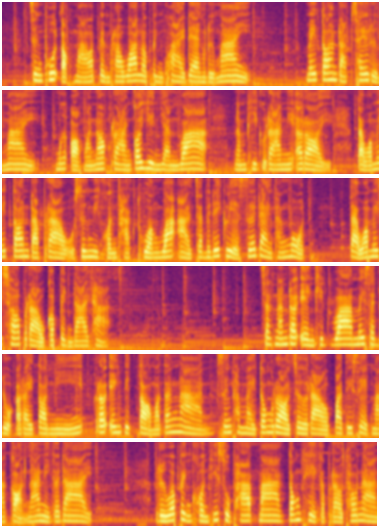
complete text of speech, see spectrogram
ๆ จึงพูดออกมาว่าเป็นเพราะว่าเราเป็นควายแดงหรือไม่ ไม่ต้อนรับใช่หรือไม่ เมื่อออกมานอกร้านก็ยืนยันว่าน้ำพริกร้านนี้อร่อย แต่ว่าไม่ต้อนรับเรา ซึ่งมีคนทักท้วงว่าอาจจะไม่ได้เกลียดเสื้อแดงทั้งหมด แต่ว่าไม่ชอบเราก็เป็นได้ค่ะ จากนั้นเราเองคิดว่าไม่สะดวกอะไรตอนนี้ เราเองติดต่อมาตั้งนาน ซึ่งทำไมต้องรอเจอเราปฏิเสธมาก่อนหน้านี้ก็ได้ หรือว่าเป็นคนที่สุภาพมากต้องเทกับเราเท่านั้น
